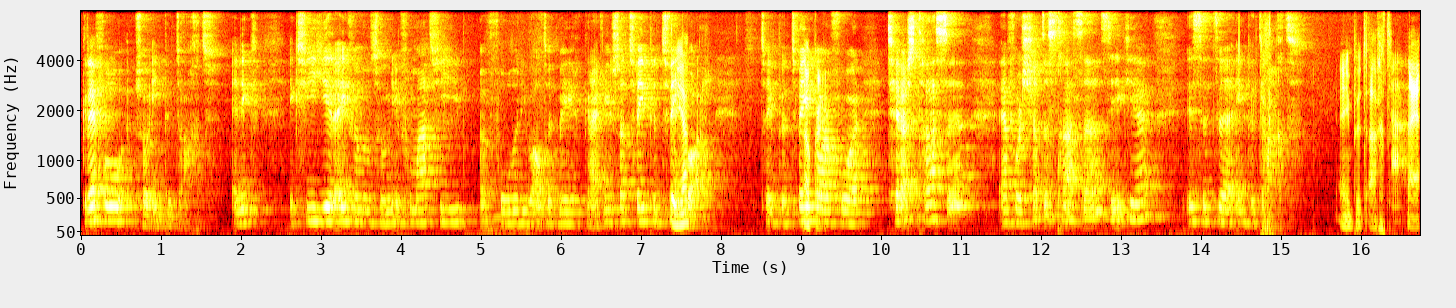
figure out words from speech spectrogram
gravel, zo 1.8. En ik ik zie hier even zo'n informatiefolder die we altijd meekrijgen. Hier staat 2.2 bar. 2.2 bar voor Terstrasse en voor Schattenstrasse, zie ik hier, is het uh, 1.8. 1.8. Nou ja,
